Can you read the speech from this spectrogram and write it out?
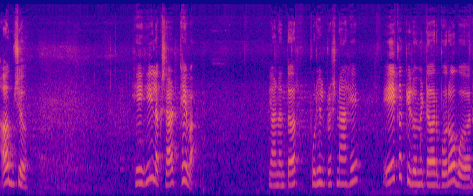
अब्ज. हेही लक्षात ठेवा. यानंतर पुढील प्रश्न आहे. एक किलोमीटर बरोबर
